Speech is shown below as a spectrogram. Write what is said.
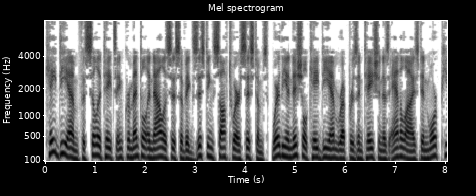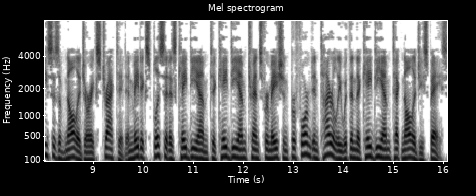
KDM facilitates incremental analysis of existing software systems, where the initial KDM representation is analyzed and more pieces of knowledge are extracted and made explicit as KDM to KDM transformation performed entirely within the KDM technology space.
